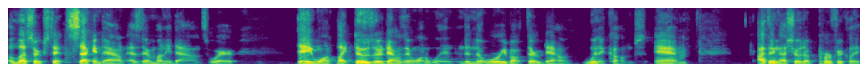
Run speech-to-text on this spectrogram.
a lesser extent, second down as their money downs, where they want like those are the downs they want to win, and then they'll worry about third down when it comes. And I think that showed up perfectly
